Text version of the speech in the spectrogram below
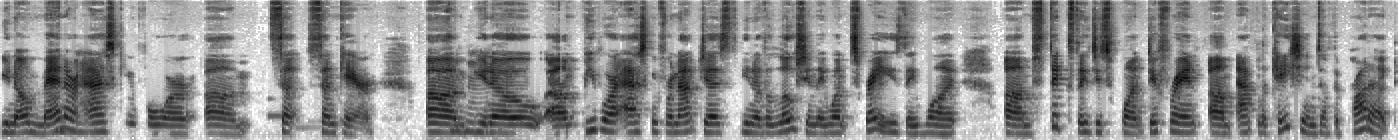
You know, men mm-hmm. are asking for um, sun, sun care. Um, mm-hmm. You know, um, people are asking for not just you know the lotion; they want sprays, they want um, sticks. They just want different um, applications of the product.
